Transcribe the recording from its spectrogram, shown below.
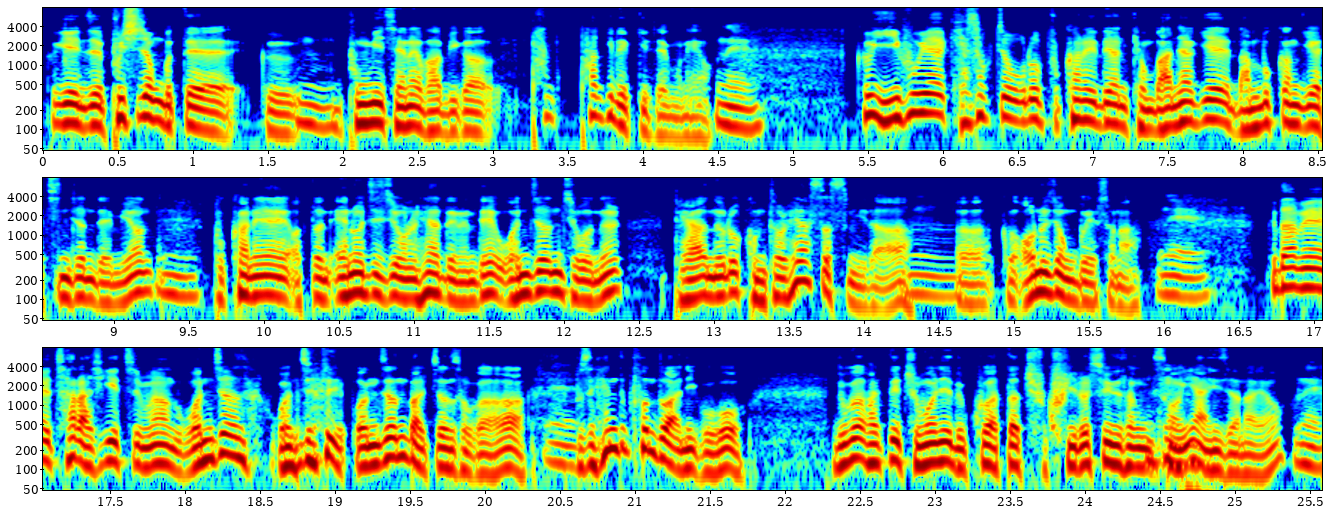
그게 이제 부시 정부 때그 음. 북미 제네바 합의가 파, 기됐기 때문에요. 네. 그 이후에 계속적으로 북한에 대한 경, 만약에 남북 관계가 진전되면 음. 북한에 어떤 에너지 지원을 해야 되는데 원전 지원을 대안으로 검토를 해왔었습니다. 음. 어, 그 어느 정부에서나. 네. 그다음에 잘 아시겠지만 원전 원전 원전 발전소가 네. 무슨 핸드폰도 아니고 누가 갈 때 주머니에 넣고 갖다 주고 이럴 수 있는 상황이 아니잖아요. 네.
